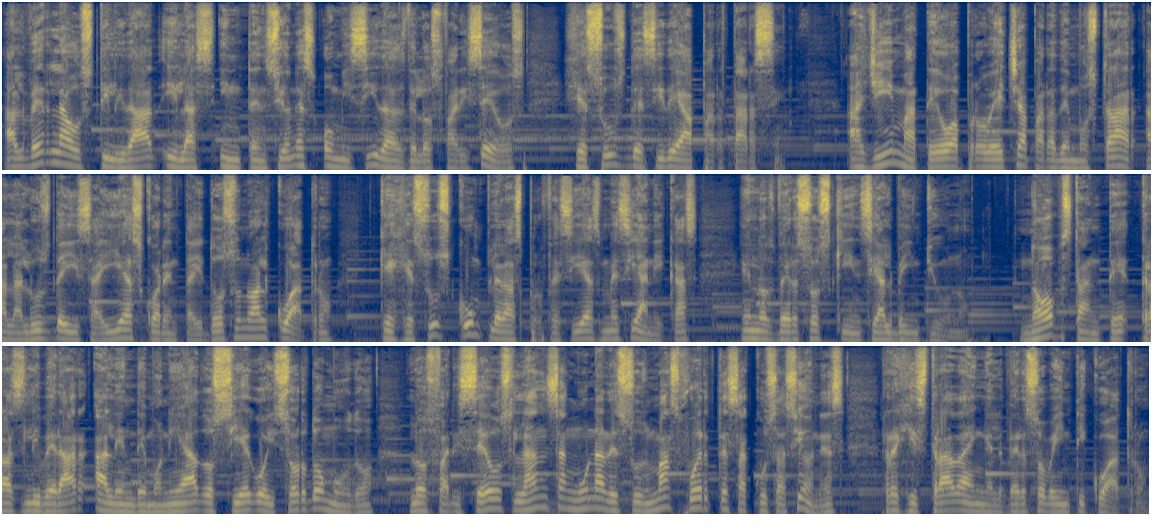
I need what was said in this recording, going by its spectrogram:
Al ver la hostilidad y las intenciones homicidas de los fariseos, Jesús decide apartarse. Allí Mateo aprovecha para demostrar a la luz de Isaías 42.1 al 4 que Jesús cumple las profecías mesiánicas en los versos 15 al 21. No obstante, tras liberar al endemoniado ciego y sordomudo, los fariseos lanzan una de sus más fuertes acusaciones, registrada en el verso 24.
